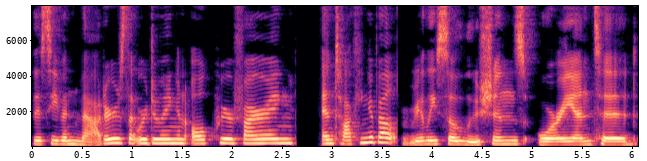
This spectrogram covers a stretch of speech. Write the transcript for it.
this even matters that we're doing an all queer firing, and talking about really solutions oriented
